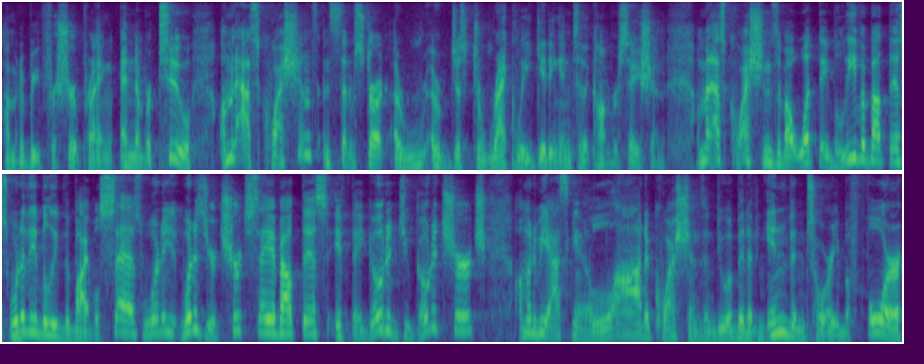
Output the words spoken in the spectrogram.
I'm going to be for sure praying. And number two, I'm going to ask questions instead of start a, a just directly getting into the conversation. I'm going to ask questions about what they believe about this. What do they believe the Bible says? What, you, what does your church say about this? If they go to, do you go to church? I'm going to be asking a lot of questions and do a bit of mm-hmm. inventory before,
